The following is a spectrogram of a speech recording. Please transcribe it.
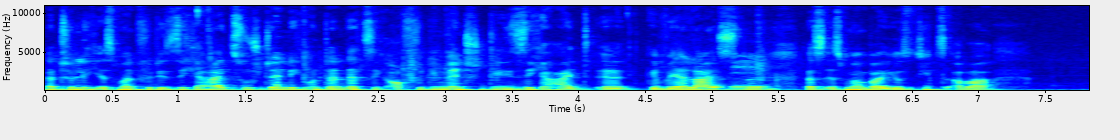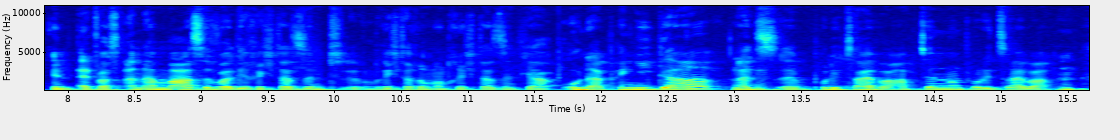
natürlich ist man für die Sicherheit zuständig und dann letztlich auch für die Menschen, die die Sicherheit äh, gewährleisten. Mhm. Das ist man bei Justiz aber in etwas anderem Maße, weil die Richter sind, Richterinnen und Richter sind ja unabhängiger mhm. als äh, Polizeibeamtinnen und Polizeibeamten.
